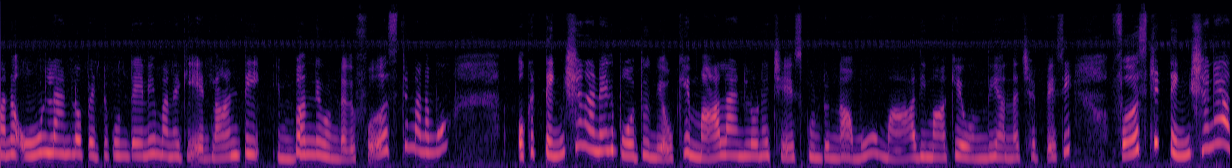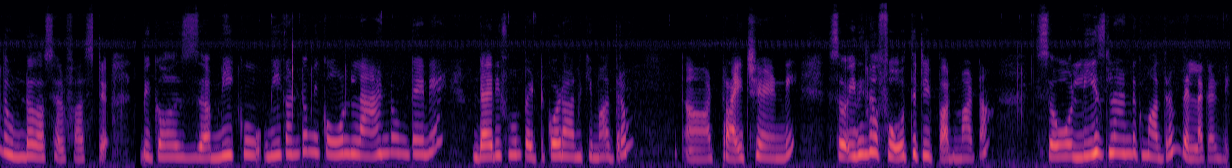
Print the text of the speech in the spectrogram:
మన ఓన్ ల్యాండ్లో పెట్టుకుంటేనే మనకి ఎలాంటి ఇబ్బంది ఉండదు. ఫస్ట్ మనము ఒక టెన్షన్ అనేది పోతుంది. ఓకే మా ల్యాండ్లోనే చేసుకుంటున్నాము మాది మాకే ఉంది అన్న చెప్పేసి ఫస్ట్ టెన్షనే అది ఉండదు అసలు ఫస్ట్ బికాజ్ uh, మీకు మీకంటూ మీకు ఓన్ ల్యాండ్ ఉంటేనే డైరీ ఫామ్ పెట్టుకోవడానికి మాత్రం ట్రై చేయండి. సో ఇది నా ఫోర్త్ టిప్ అనమాట సో లీజ్ ల్యాండ్కి మాత్రం వెళ్ళకండి.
